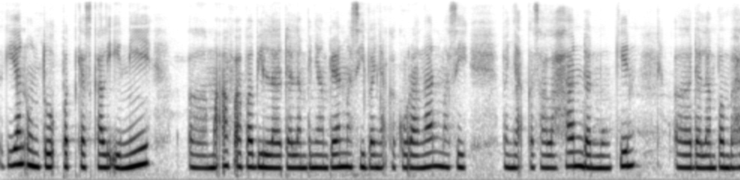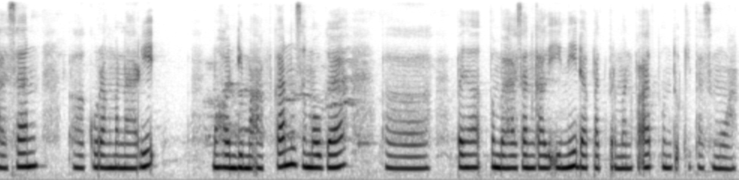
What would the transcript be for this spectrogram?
Sekian untuk podcast kali ini. Uh, maaf apabila dalam penyampaian masih banyak kekurangan, masih banyak kesalahan, dan mungkin uh, dalam pembahasan uh, kurang menarik. Mohon dimaafkan. Semoga uh, pembahasan kali ini dapat bermanfaat untuk kita semua.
